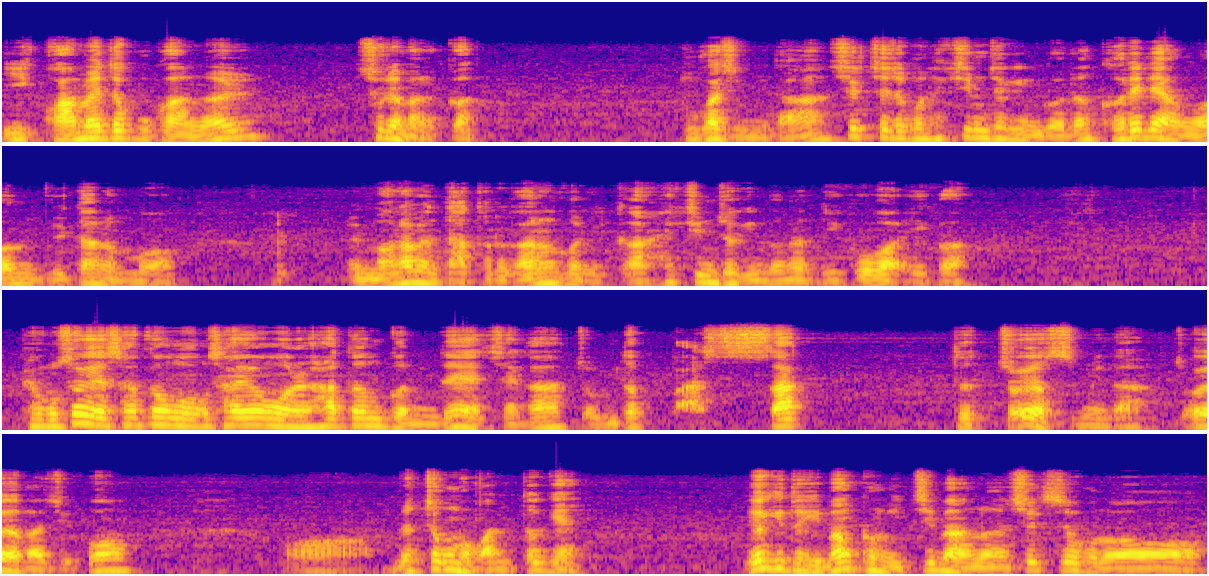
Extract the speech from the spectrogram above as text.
이 과매도 구간을 수렴할 것. 두 가지입니다. 실제적으로 핵심적인 거는 거래량은 일단은 뭐 웬만하면 다 들어가는 거니까 핵심적인 거는 이거와 이거. 평소에 사동, 사용을 하던 건데 제가 좀 더 바싹 더 쪼였습니다. 쪼여가지고 어, 몇 종목 안 뜨게 여기도 이만큼 있지만은 실질적으로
